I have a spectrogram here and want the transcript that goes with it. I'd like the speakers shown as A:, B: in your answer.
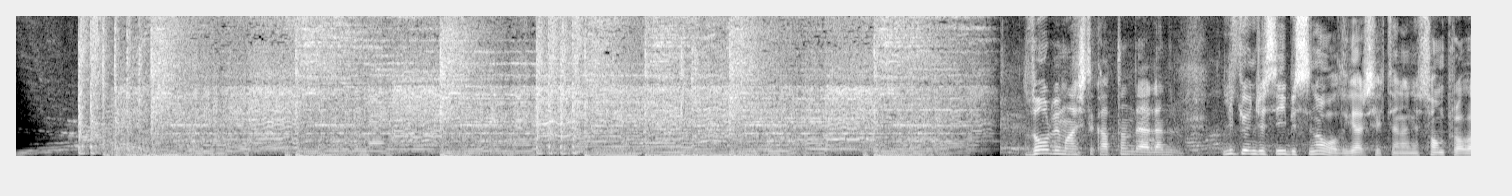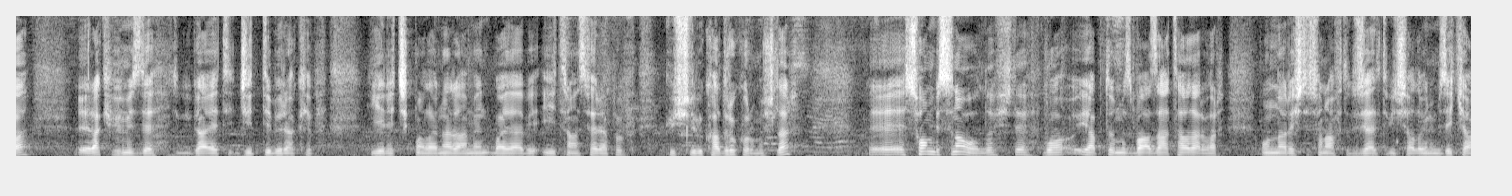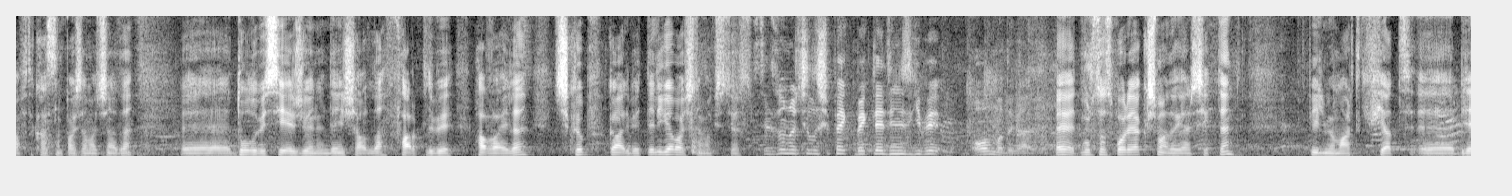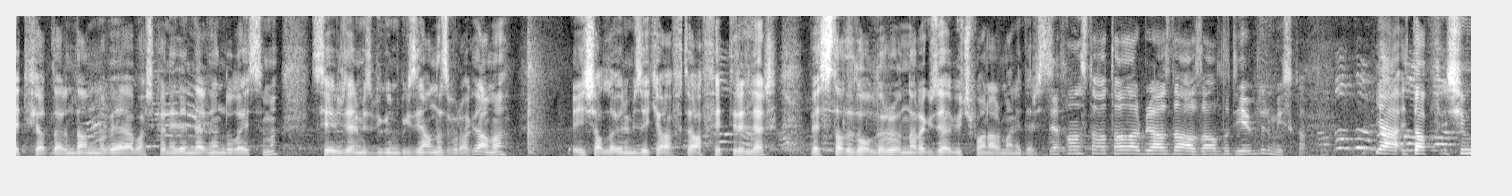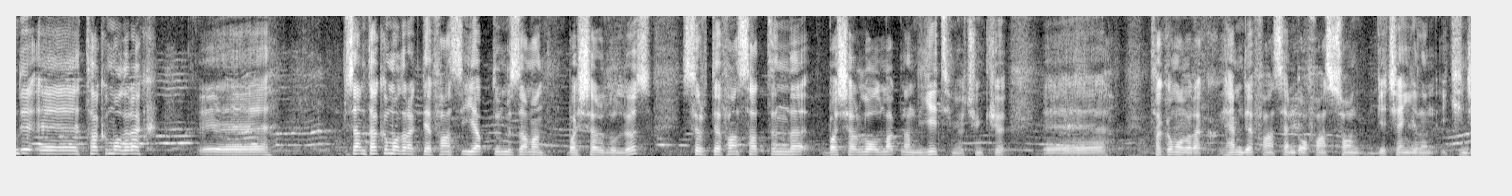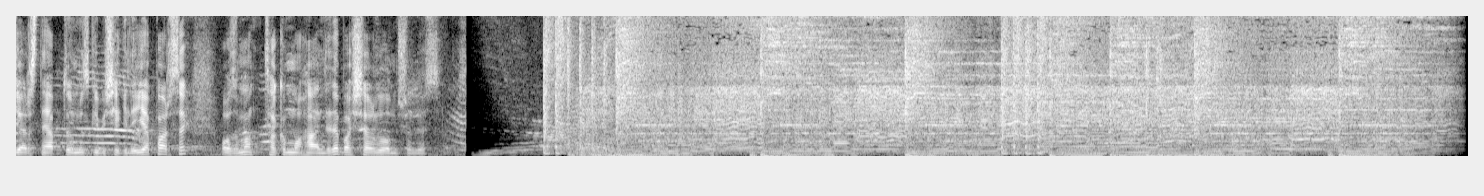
A: Zor bir maçtı kaptan değerlendirir misin?
B: Lig öncesi iyi bir sınav oldu gerçekten hani son prova. E, rakibimiz de gayet ciddi bir rakip. Yeni çıkmalarına rağmen bayağı bir iyi transfer yapıp güçlü bir kadro kurmuşlar. E, son bir sınav oldu. İşte bu yaptığımız bazı hatalar var. Onları işte son hafta düzeltip inşallah önümüzdeki hafta Kasımpaşa maçına da e, dolu bir seyirci önünde inşallah farklı bir havayla çıkıp galibiyetle lige başlamak istiyoruz.
A: Sezon açılışı pek beklediğiniz gibi olmadı galiba.
B: Evet Bursa Spor'a yakışmadı gerçekten. Bilmiyorum artık fiyat, e, bilet fiyatlarından mı veya başka nedenlerden dolayısı mı seyircilerimiz bir gün bizi yalnız bıraktı ama inşallah önümüzdeki hafta affettirirler ve stadı doldurur onlara güzel bir 3 puan armağan ederiz.
A: Defansta hatalar biraz daha azaldı diyebilir miyiz kaptan?
B: Ya daf- şimdi e, takım olarak e, sen takım olarak defans iyi yaptığımız zaman başarılı oluyoruz. Sırf defans sattığında başarılı olmakla yetmiyor. Çünkü e, takım olarak hem defans hem de ofans son geçen yılın ikinci yarısında yaptığımız gibi şekilde yaparsak o zaman takım o halde de başarılı olmuş oluyoruz.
